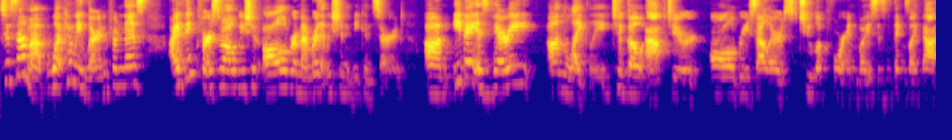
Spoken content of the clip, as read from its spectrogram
to sum up, what can we learn from this? I think, first of all, we should all remember that we shouldn't be concerned. Um, eBay is very unlikely to go after all resellers to look for invoices and things like that.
